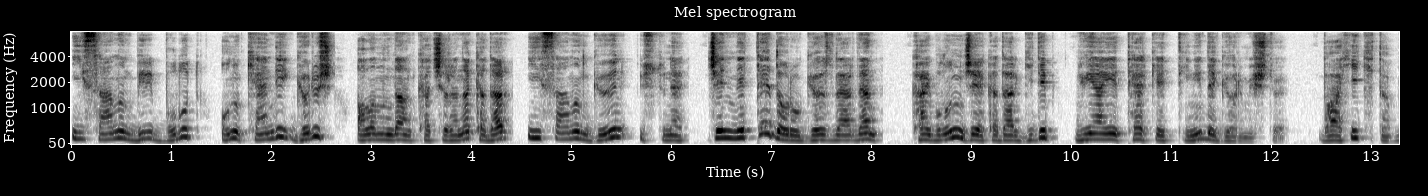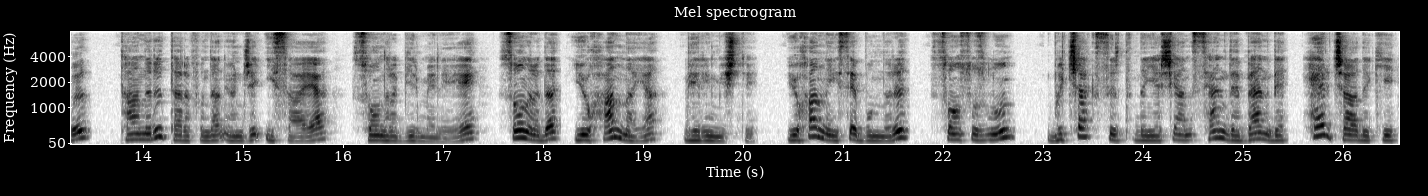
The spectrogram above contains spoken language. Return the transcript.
İsa'nın bir bulut onu kendi görüş alanından kaçırana kadar İsa'nın göğün üstüne cennette doğru gözlerden kayboluncaya kadar gidip dünyayı terk ettiğini de görmüştü. Vahiy kitabı Tanrı tarafından önce İsa'ya, sonra bir meleğe, sonra da Yuhanna'ya verilmişti. Yuhanna ise bunları sonsuzluğun bıçak sırtında yaşayan sen ve ben ve her çağdaki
